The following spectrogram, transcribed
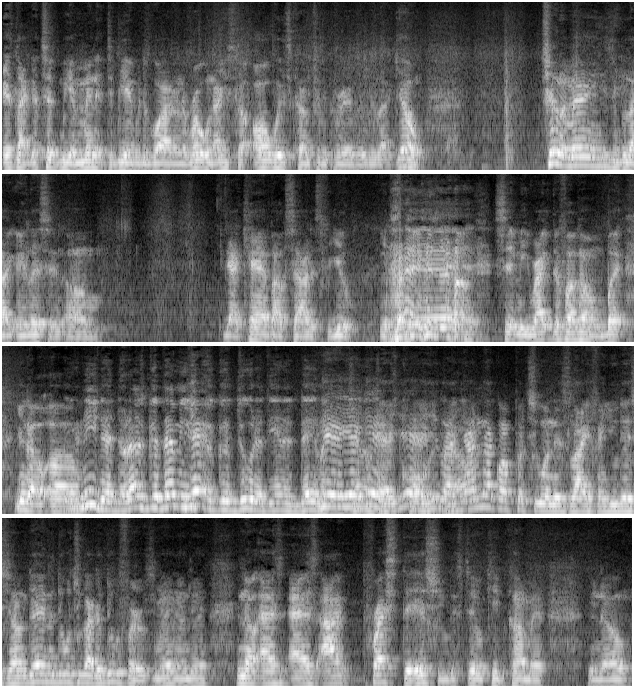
it's like it took me a minute to be able to go out on the road. And I used to always come to the crib and be like, "Yo, chillin', man." He used to be like, "Hey, listen, um, that cab outside is for you." You know, Yeah. sent me right the fuck home. But you know, um, you need that though. That's good. That means yeah. you're a good dude at the end of the day. Like yeah, yeah, yeah, yeah. core, He you like, know? I'm not gonna put you in this life and you this young. Go ahead and do what you got to do first, man. And then, you know, as as I pressed the issue to still keep coming, you know,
